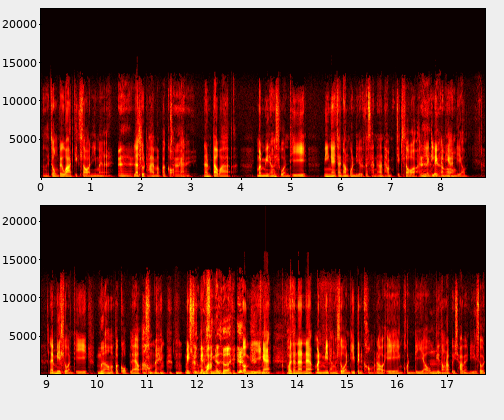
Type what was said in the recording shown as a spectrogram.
เออจงไปวาดจิ๊กซอว์นี้มาอ่าแล้วสุดท้ายมาประกอบกันใช่นั่นแปลว่ามันมีทั้งส่วนที่นี่ไงฉันทำคนเดียวก็ฉันทำจิ๊กซอว์อันอ่าเล็ก ๆ อันนี้นึกออกอันเดียว และมีส่วนที่เมื่อเอามาประกบแล้วเอาแม่งไม่ซิงกันไม่ว่ะซิงกันเลยก็มีไงเพราะฉะนั้นเนี่ยมันมีทั้งส่วนที่เป็นของเราเองคนเดียวอืมที่ต้องรับผิดชอบอย่างดีที่สุด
